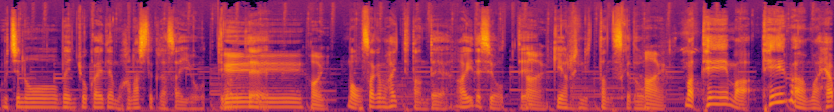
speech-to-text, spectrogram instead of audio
うちの勉強会でも話してくださいよって言われて、はい。まあ、お酒も入ってたんであいいですよってはい。気軽に言ったんですけど、はい。まあ、テーマテーマはまあ100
